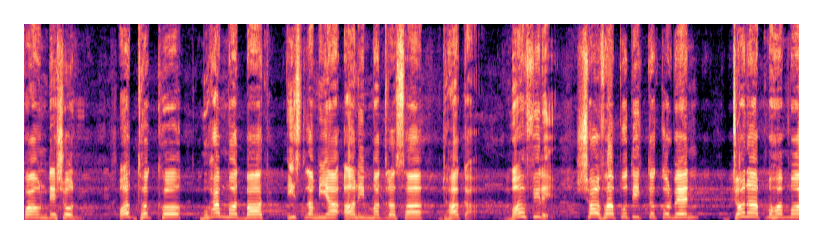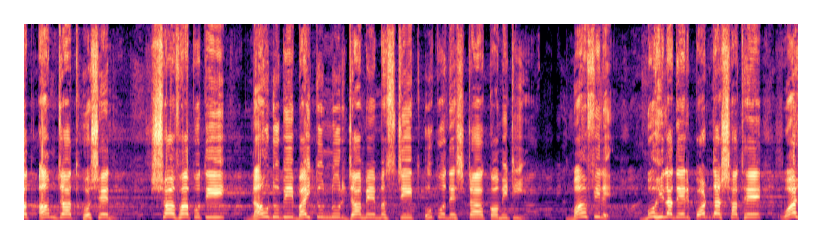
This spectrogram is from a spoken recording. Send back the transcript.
ফাউন্ডেশন। অধ্যক্ষ মুহাম্মদ বাত ইসলামিয়া আলিম মাদ্রাসা, ঢাকা। মাহফিলে সভাপতিত্ব করবেন জনাব মোহাম্মদ আমজাদ হোসেন। সভাপতি নাউডুবি বাইতুন্নুর জামে মসজিদ উপদেষ্টা কমিটি। মাহফিলে মহিলাদের পর্দার সাথে ওয়াজ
